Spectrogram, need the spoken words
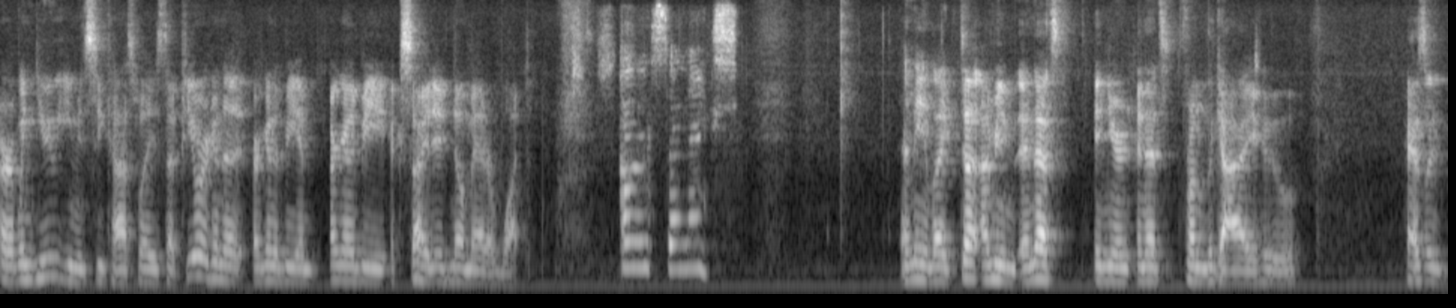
or when you even see cosplays that people are gonna are gonna be are gonna be excited no matter what oh, that's so nice. i mean like i mean and that's in your and that's from the guy who hasn't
